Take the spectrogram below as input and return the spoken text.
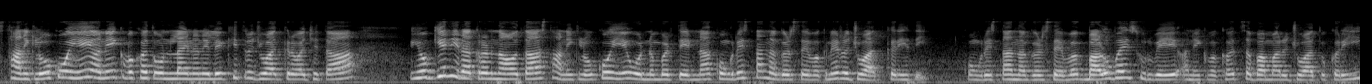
સ્થાનિક લોકોએ અનેક વખત ઓનલાઈન અને લેખિત રજૂઆત કરવા છતાં યોગ્ય નિરાકરણ ન આવતા સ્થાનિક લોકોએ વોર્ડ નંબર તેરના કોંગ્રેસના નગરસેવકને રજૂઆત કરી હતી. કોંગ્રેસના નગરસેવક બાળુભાઈ સુરવેએ અનેક વખત સભામાં રજૂઆતો કરી,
